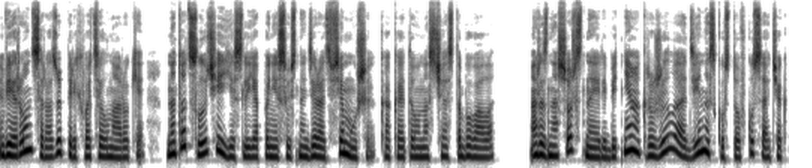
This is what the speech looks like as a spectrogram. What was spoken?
Веру сразу перехватил на руки. На тот случай, если я понесусь надирать все уши, как это у нас часто бывало. Разношерстная ребятня окружила один из кустов кусачек.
